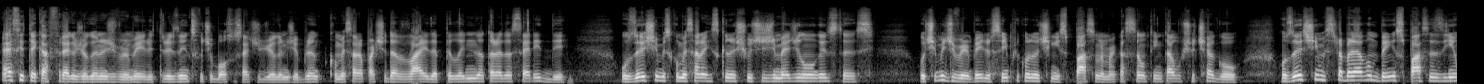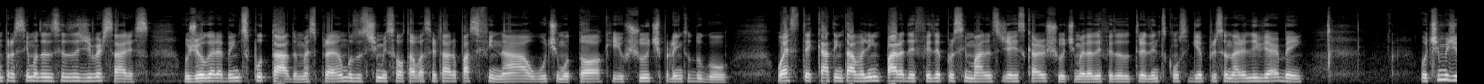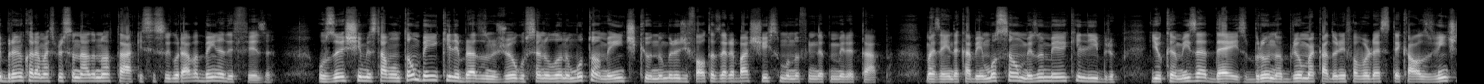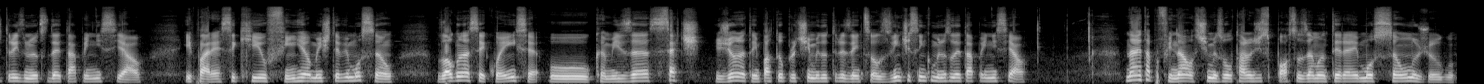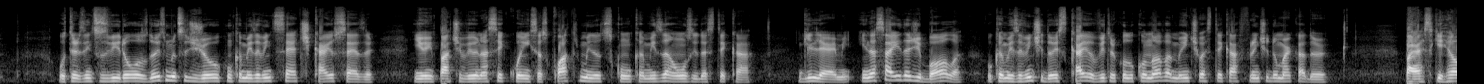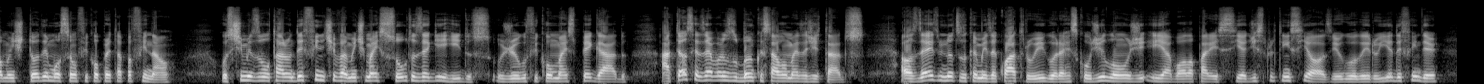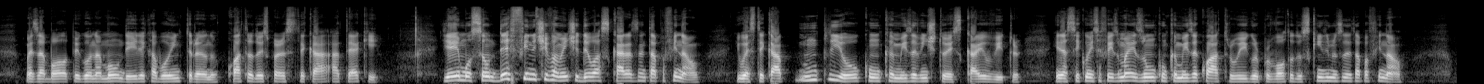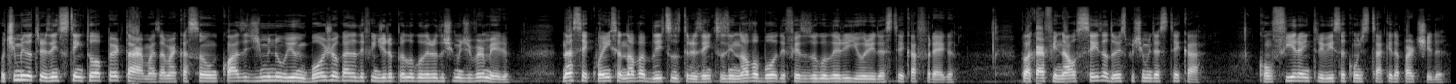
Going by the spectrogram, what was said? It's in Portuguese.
STK Frega jogando de vermelho e 300 Futebol Society jogando de branco começaram a partida válida pela eliminatória da Série D. Os dois times começaram arriscando chutes de média e longa distância. O time de vermelho, sempre quando tinha espaço na marcação, tentava o chute a gol. Os dois times trabalhavam bem os passes e iam para cima das defesas adversárias. O jogo era bem disputado, mas para ambos os times faltava acertar o passe final, o último toque e o chute para dentro do gol. O STK tentava limpar a defesa e aproximar antes de arriscar o chute, mas a defesa do 300 conseguia pressionar e aliviar bem. O time de branco era mais pressionado no ataque e se segurava bem na defesa. Os dois times estavam tão bem equilibrados no jogo, se anulando mutuamente, que o número de faltas era baixíssimo no fim da primeira etapa. Mas ainda cabia emoção, mesmo meio equilíbrio. E o camisa 10, Bruno, abriu o marcador em favor da STK aos 23 minutos da etapa inicial. E parece que o fim realmente teve emoção. Logo na sequência, o camisa 7, Jonathan, empatou para o time do 300 aos 25 minutos da etapa inicial. Na etapa final, os times voltaram dispostos a manter a emoção no jogo. O 300 virou aos 2 minutos de jogo com camisa 27, Caio César, e o empate veio na sequência aos 4 minutos com camisa 11 do STK, Guilherme. E na saída de bola, o camisa 22, Caio Vitor, colocou novamente o STK à frente do marcador. Parece que realmente toda a emoção ficou para a etapa final. Os times voltaram definitivamente mais soltos e aguerridos, o jogo ficou mais pegado, até os reservas no banco estavam mais agitados. Aos 10 minutos do camisa 4, o Igor arriscou de longe e a bola parecia despretensiosa e o goleiro ia defender, mas a bola pegou na mão dele e acabou entrando, 4 a 2 para o STK até aqui. E a emoção definitivamente deu as caras na etapa final. E o STK ampliou com camisa 22, Caio Vitor. E na sequência fez mais um com camisa 4, o Igor, por volta dos 15 minutos da etapa final. O time do 300 tentou apertar, mas a marcação quase diminuiu em boa jogada defendida pelo goleiro do time de vermelho. Na sequência, nova blitz do 300 e nova boa defesa do goleiro Yuri do STK Frega. Placar final 6 a 2 para o time do STK. Confira a entrevista com destaque da partida.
